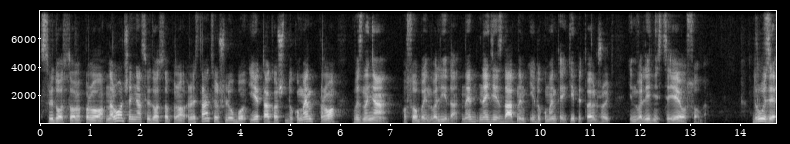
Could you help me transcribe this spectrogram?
свідоцтво про народження, свідоцтво про реєстрацію шлюбу, і також документ про визнання особи інваліда недієздатним, і документи, які підтверджують інвалідність цієї особи. Друзі,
